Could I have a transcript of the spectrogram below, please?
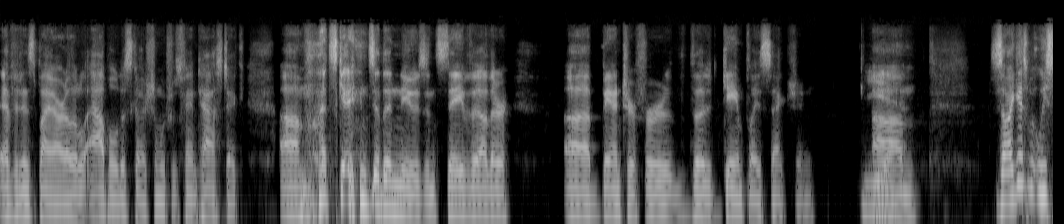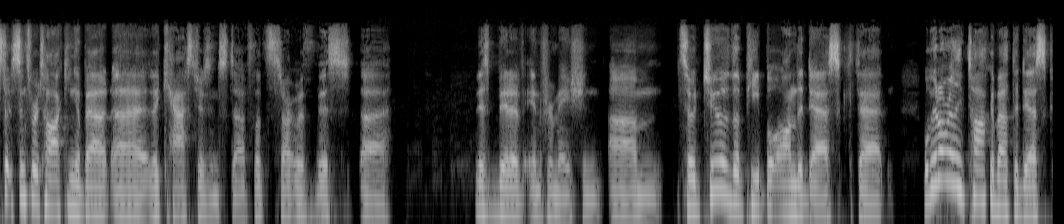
evidenced by our little Apple discussion, which was fantastic. Um, let's get into the news and save the other uh, banter for the gameplay section. Um, so I guess we since we're talking about uh, the casters and stuff, let's start with this uh, this bit of information. Um, so two of the people on the desk that well, we don't really talk about the desk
